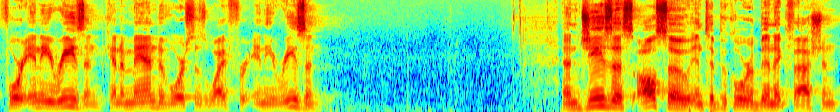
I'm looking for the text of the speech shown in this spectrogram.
for any reason. Can a man divorce his wife for any reason? And Jesus, also in typical rabbinic fashion,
